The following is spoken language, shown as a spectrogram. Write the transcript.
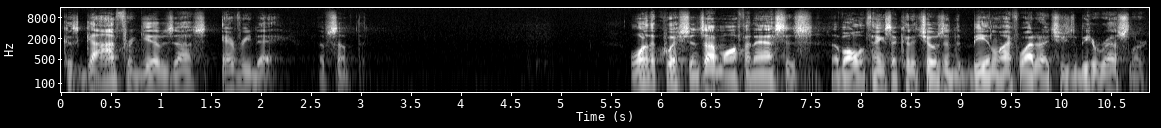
Because God forgives us every day of something. One of the questions I'm often asked is of all the things I could have chosen to be in life, why did I choose to be a wrestler?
